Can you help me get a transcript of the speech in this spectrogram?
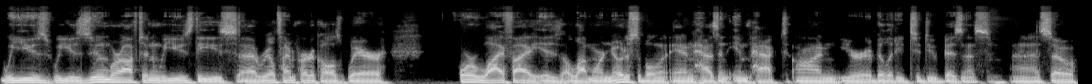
we use we use Zoom more often. We use these uh, real time protocols where or Wi-Fi is a lot more noticeable and has an impact on your ability to do business. Uh, so.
